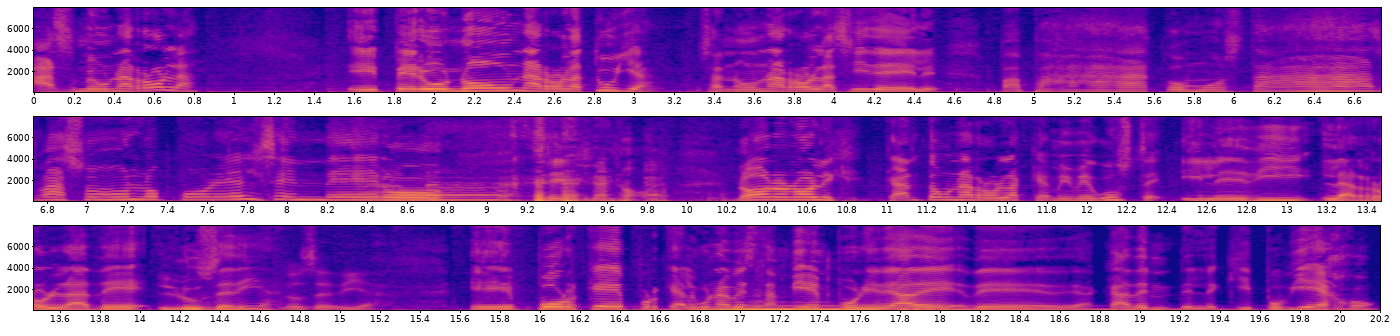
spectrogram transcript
hazme una rola. Eh, pero no una rola tuya. O sea, no una rola así de, papá, ¿cómo estás? Va solo por el sendero. Sí, no, no, no, no, le dije, canta una rola que a mí me guste. Y le di la rola de Luz de Día. Los de día. Eh, ¿Por qué? Porque alguna vez también, por idea de, de- de acá de- del equipo viejo,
